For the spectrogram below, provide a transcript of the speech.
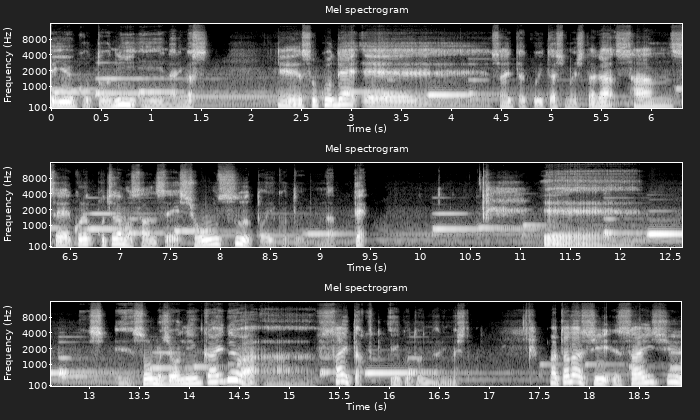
いうことになります。えー、そこで、えー、採択いたしましたが、賛成、これ、こちらも賛成、少数ということになって、えー、総務常任会では採択ということになりました。まあ、ただし、最終日、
